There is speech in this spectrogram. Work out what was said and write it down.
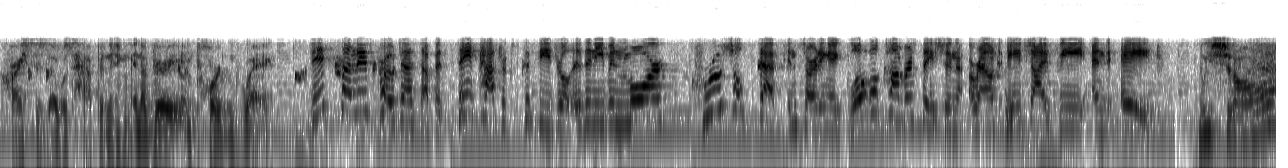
crisis that was happening in a very important way. This Sunday's protest up at St. Patrick's Cathedral is an even more crucial step in starting a global conversation around HIV and AIDS. We should all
